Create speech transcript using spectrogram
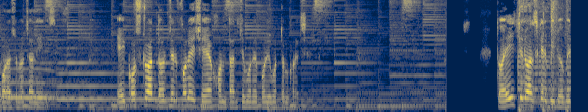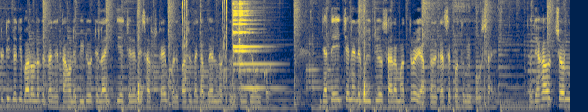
পড়াশোনা চালিয়ে গেছে। এই কষ্ট আর ধৈর্যের ফলেই সে এখন তার জীবনে পরিবর্তন করেছে। তো এই ছিল আজকের ভিডিও। ভিডিওটি যদি ভালো লাগে থাকে, তাহলে ভিডিওটি লাইক দিয়ে চ্যানেলটি সাবস্ক্রাইব করে পাশে থাকা বেল নোটিফিকেশনটি অন করুন যাতে এই চ্যানেলে ভিডিও সারা মাত্রই আপনার কাছে প্রথমে পৌঁছায়। তো দেখা হচ্ছে অন্য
